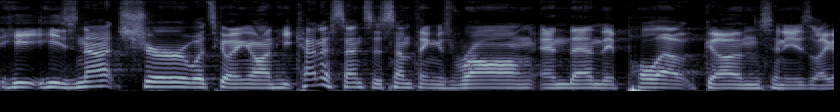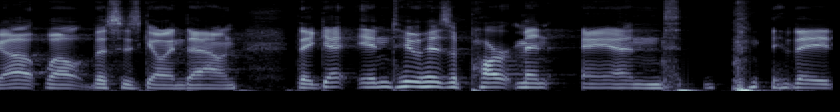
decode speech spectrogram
he he's not sure what's going on. He kind of senses something's wrong, and then they pull out guns, and he's like, "Oh, well, this is going down." They get into his apartment, and they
